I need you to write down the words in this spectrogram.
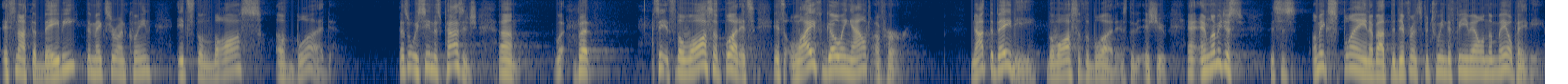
It's not the baby that makes her unclean, it's the loss of blood. That's what we see in this passage. Um, but see, it's the loss of blood, it's, it's life going out of her. Not the baby, the loss of the blood is the issue. And, and let me just, this is, let me explain about the difference between the female and the male baby.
